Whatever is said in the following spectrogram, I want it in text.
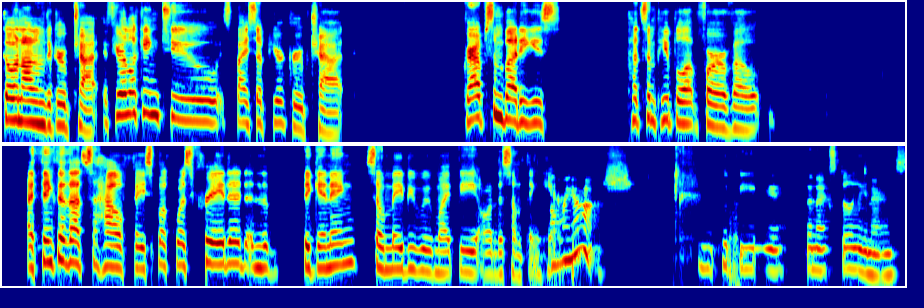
going on in the group chat. If you're looking to spice up your group chat, grab some buddies, put some people up for a vote. I think that that's how Facebook was created in the beginning. So maybe we might be onto something here. oh my gosh, you could be the next billionaires.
